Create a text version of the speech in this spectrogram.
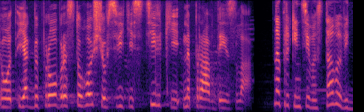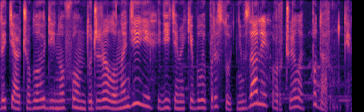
От якби прообраз того, що в світі стільки неправди і зла. Наприкінці вистави від дитячого благодійного фонду «Джерело надії» дітям, які були присутні в залі, вручили подарунки.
